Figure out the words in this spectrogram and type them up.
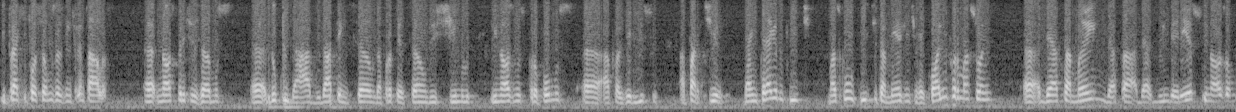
E para que possamos as enfrentá-las, uh, nós precisamos uh, do cuidado, da atenção, da proteção, do estímulo, e nós nos propomos a fazer isso a partir da entrega do kit, mas com o kit também a gente recolhe informações dessa mãe, dessa, do endereço, e nós vamos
